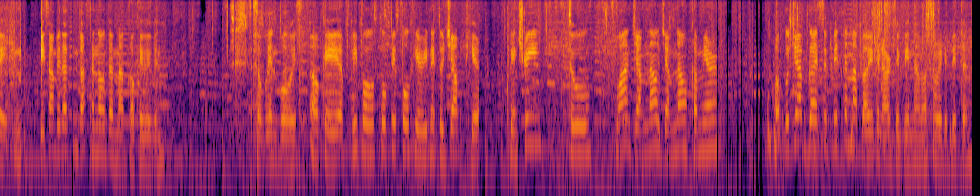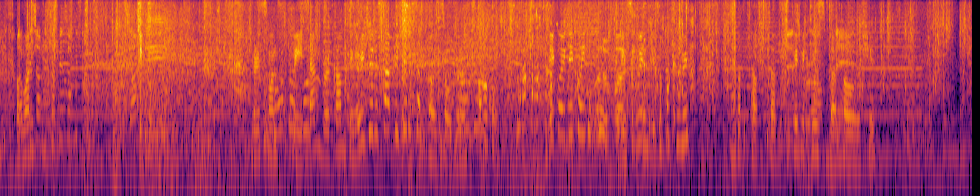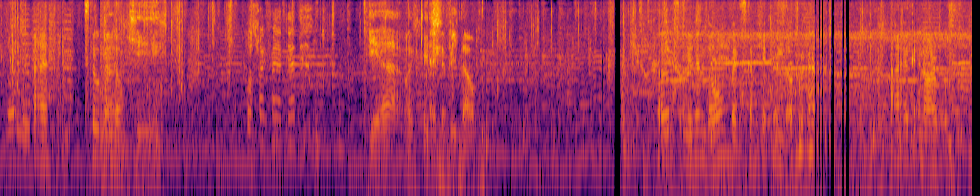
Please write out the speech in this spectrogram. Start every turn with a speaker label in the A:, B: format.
A: Okay, zombie doesn't, doesn't know the map. Okay, we win. It's a win, boys. Okay, uh, people, two people here. You need to jump here. In three, two, one. Jump now, jump now. Come here. Oh, good job, guys. You beat the map. Oh, you can RTV now. It's already beaten. One,
B: Zombie, zombie, zombie, zombie! Zombie!
A: there's one space. Amber camping. You should have stopped. You should have stopped. Oh, it's over. Oh. Decoy, decoy, decoy. Please win. It's a win. What the fuck? Give me
B: bro,
A: goosebumps.
B: man.
A: Holy shit. Uh, still window.
C: Monkey.
B: Oh, strike fire dead!
C: Yeah, monkey. Enemy down.
A: Oh, it's a window, but it's gonna hit window. I can orb.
